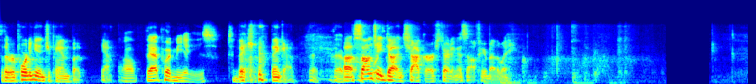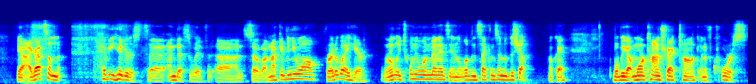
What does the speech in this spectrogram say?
so they're reporting it in Japan, but yeah. well, that put me at ease. To know thank God. that, that Uh, Sonjay Dutt and Shocker are starting us off here, by the way. Yeah, I got some heavy hitters to end us with, uh, and so I'm not giving you all right away here. We're only 21 minutes and 11 seconds into the show, okay? But we got more contract talk, and of course,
